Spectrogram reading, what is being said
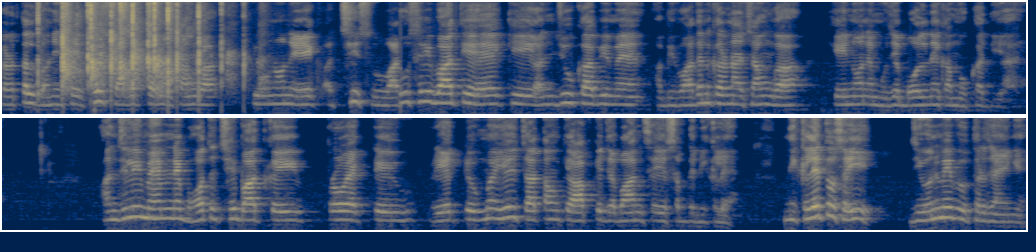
करतल ध्वनि से फिर स्वागत करना चाहूँगा कि उन्होंने एक अच्छी शुरुआत। दूसरी बात यह है कि अंजू का भी मैं अभिवादन करना चाहूँगा कि इन्होंने मुझे बोलने का मौका दिया है। अंजलि मैम ने बहुत अच्छी बात कही प्रोएक्टिव रिएक्टिव मैं यही चाहता हूँ कि आपके जबान से ये शब्द निकले। निकले तो सही, जीवन में भी उतर जाएँगे,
